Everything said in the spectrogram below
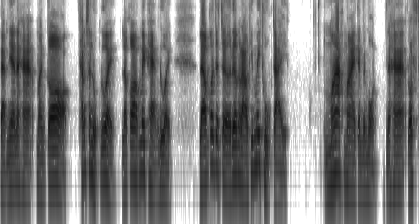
แบบนี้นะฮะมันก็ทั้งสนุกด้วยแล้วก็ไม่แพงด้วย แล้วก็จะเจอเรื่องราวที่ไม่ถูกใจ มากมายเต็มไปหมดนะฮะรถไฟ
